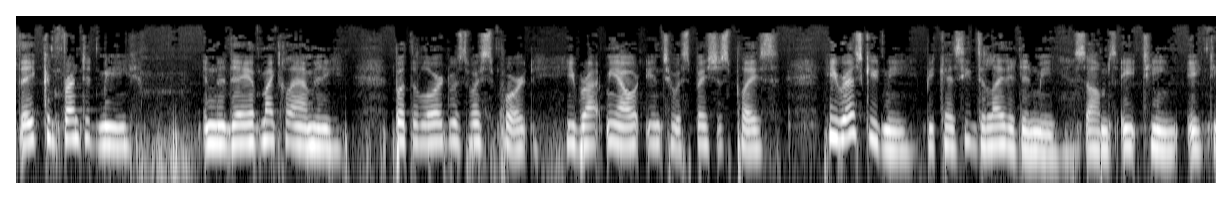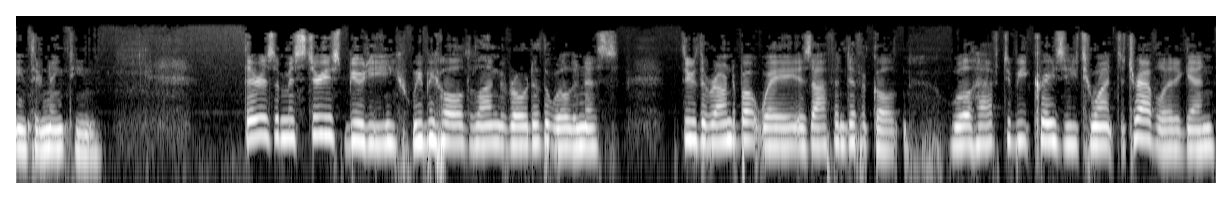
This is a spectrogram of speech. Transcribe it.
They confronted me in the day of my calamity, but the Lord was my support. He brought me out into a spacious place. He rescued me because he delighted in me. Psalms 18, 18 through 19. There is a mysterious beauty we behold along the road of the wilderness. Through the roundabout way is often difficult. We'll have to be crazy to want to travel it again.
